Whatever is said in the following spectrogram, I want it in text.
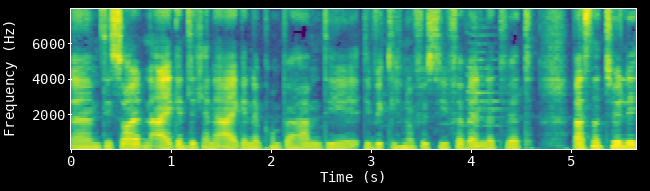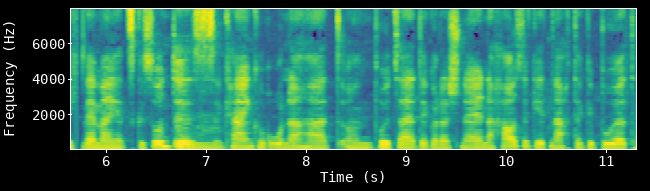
ähm, die sollten eigentlich eine eigene Pumpe haben, die, die wirklich nur für sie verwendet wird. Was natürlich, wenn man jetzt gesund mhm. ist, kein Corona hat und frühzeitig oder schnell nach Hause geht nach der Geburt,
